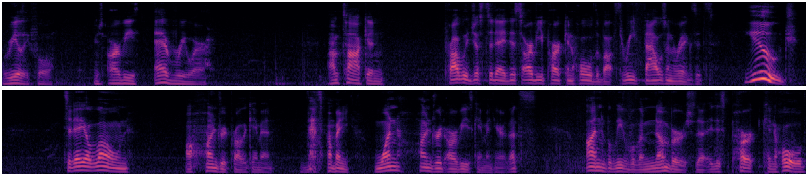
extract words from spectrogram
Really full. There's RVs everywhere. I'm talking probably just today, this RV park can hold about 3,000 rigs. It's huge. Today alone, 100 probably came in. That's how many. 100 RVs came in here. That's unbelievable the numbers that this park can hold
